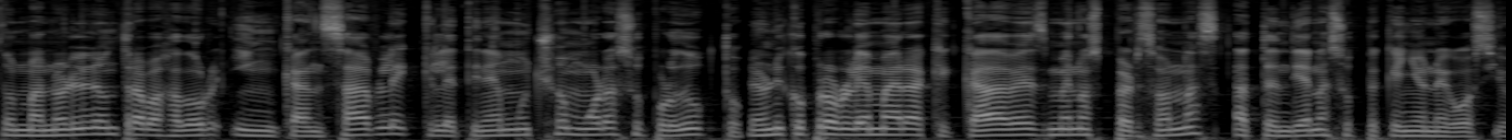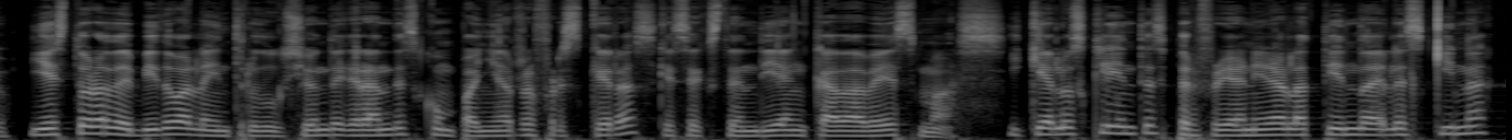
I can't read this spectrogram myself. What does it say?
don Manuel era un trabajador incansable que le tenía mucho amor a su producto. El único problema era que cada vez menos personas atendían a su pequeño negocio. Y esto era debido a la introducción de grandes compañías refresqueras que se extendían cada vez más. Y que a los clientes preferían ir a la tienda de la esquina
